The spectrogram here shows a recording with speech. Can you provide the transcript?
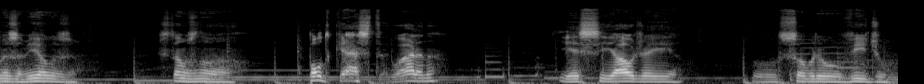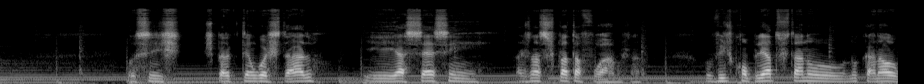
meus amigos. Estamos no podcast agora, né? E esse áudio aí sobre o vídeo, vocês espero que tenham gostado e acessem as nossas plataformas, né? O vídeo completo está no, no canal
